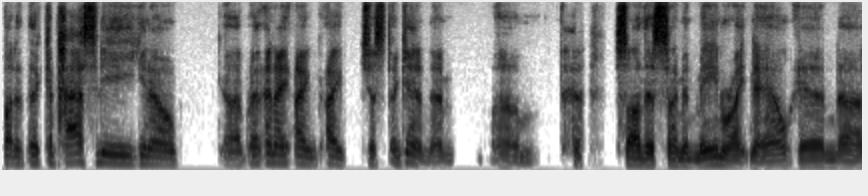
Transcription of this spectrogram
but the capacity you know uh, and I, I i just again i'm um, saw this i'm in maine right now and uh,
